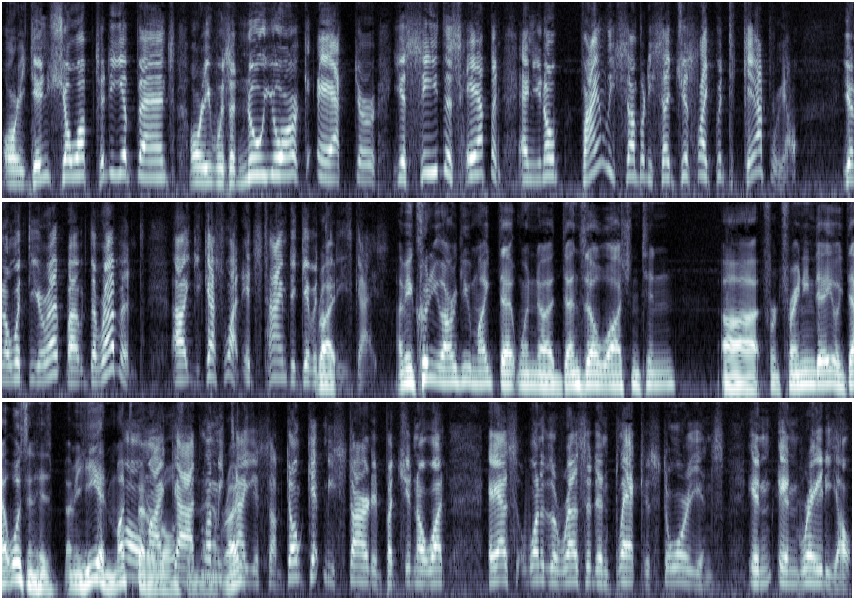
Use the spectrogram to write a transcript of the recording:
or he didn't show up to the events, or he was a New York actor. You see this happen, and you know, finally somebody said, just like with DiCaprio, you know, with the uh, the Revenant. Uh, guess what? It's time to give it Right. to these guys. I mean, couldn't you argue, Mike, that when uh, Denzel Washington uh, for training day. Like that wasn't his. I mean, he had much oh better Oh my God! than Let that, me right? tell you something. Don't get me started. But you know what? As one of the resident black historians in in radio,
